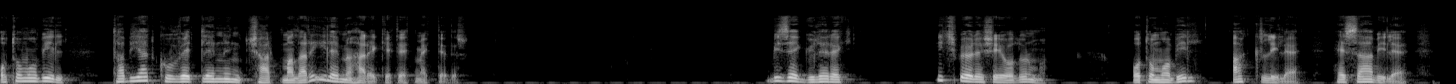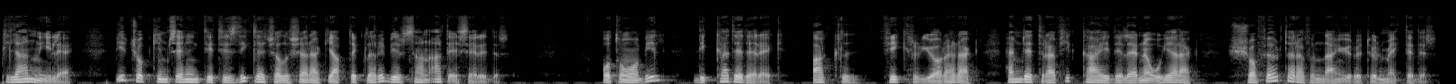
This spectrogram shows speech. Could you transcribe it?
Otomobil tabiat kuvvetlerinin çarpmaları ile mi hareket etmektedir? Bize gülerek hiç böyle şey olur mu? Otomobil akl ile, hesab ile, plan ile birçok kimsenin titizlikle çalışarak yaptıkları bir sanat eseridir. Otomobil dikkat ederek, akl, fikr yorarak hem de trafik kaidelerine uyarak şoför tarafından yürütülmektedir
